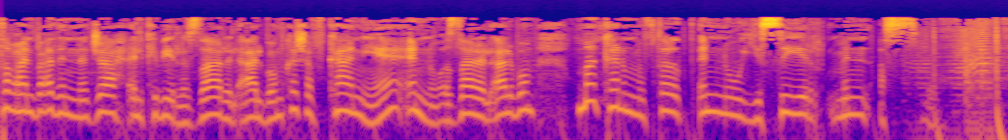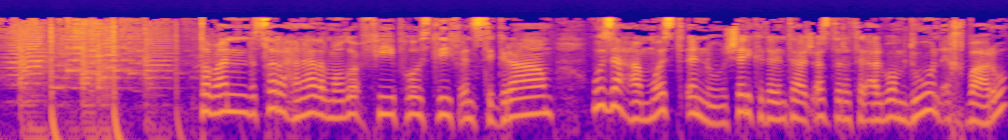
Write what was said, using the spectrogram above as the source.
طبعا بعد النجاح الكبير لاصدار الألبوم كشف كانيه إنه اصدار الألبوم ما كان المفترض إنه يصير من أصله. طبعا صرح عن هذا الموضوع في post لي في انستغرام وزعم ويست إنه شركة الإنتاج أصدرت الألبوم دون إخباره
